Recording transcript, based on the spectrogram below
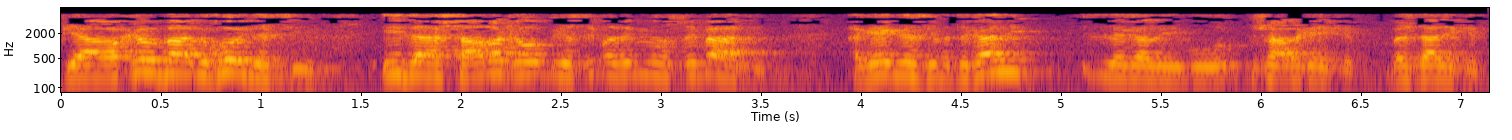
بيا وكما باب خوي دسي إذا شاركه في صفة من صفاته. أجيك صفة كان إلا قال يبو مشاركة بس ذلك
